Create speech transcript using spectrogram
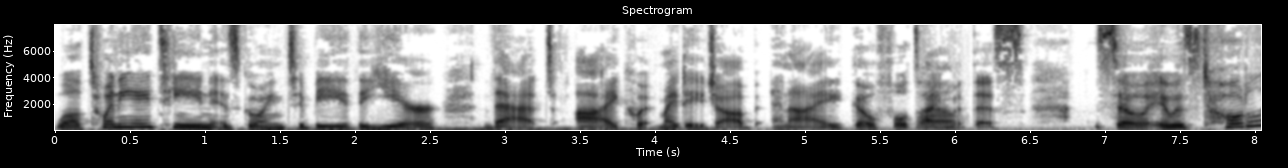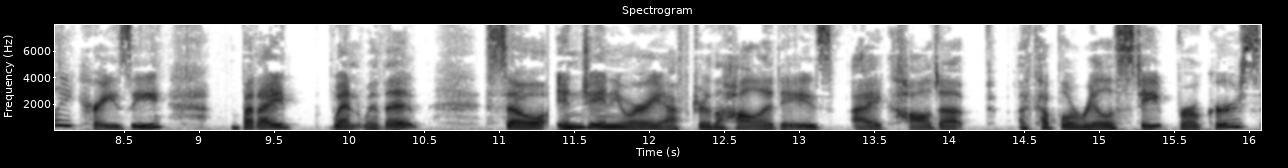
well, 2018 is going to be the year that I quit my day job and I go full time wow. with this. So it was totally crazy, but I went with it. So in January after the holidays, I called up a couple of real estate brokers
